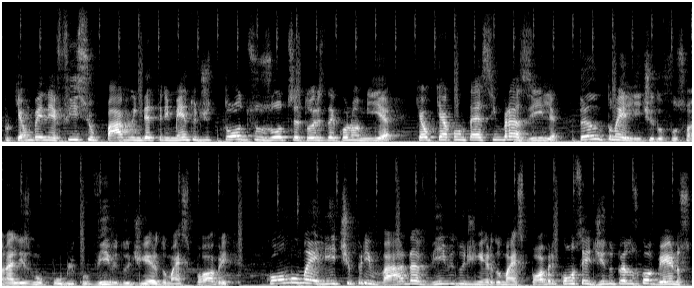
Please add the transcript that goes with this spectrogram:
porque é um benefício pago em detrimento de todos os outros setores da economia, que é o que acontece em Brasília. Tanto uma elite do funcionalismo público vive do dinheiro do mais pobre, como uma elite privada vive do dinheiro do mais pobre concedido pelos governos,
